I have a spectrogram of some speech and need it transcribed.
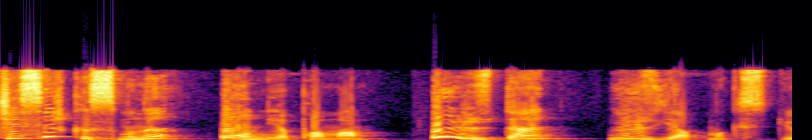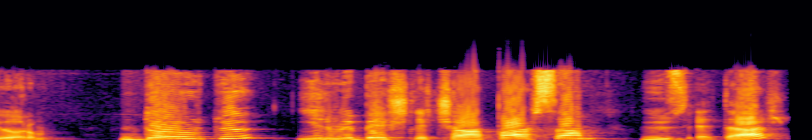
Kesir kısmını 10 yapamam. O yüzden 100 yapmak istiyorum. 4'ü 25 ile çarparsam 100 eder.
